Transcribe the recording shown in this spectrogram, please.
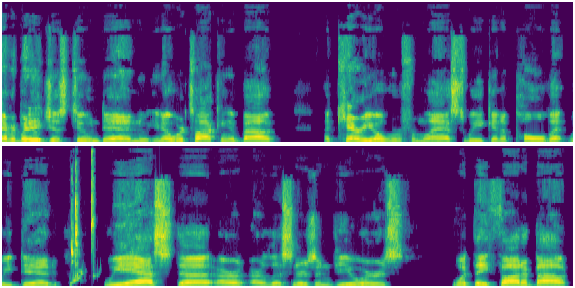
everybody that just tuned in, you know, we're talking about a carryover from last week and a poll that we did. We asked uh, our our listeners and viewers what they thought about,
